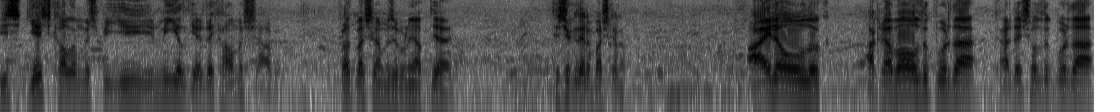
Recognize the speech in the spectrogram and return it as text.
Biz geç kalınmış bir 20 yıl geride kalmış abi. Fırat Başkanımız bunu yaptı ya. Teşekkür ederim başkanım. Aile olduk, akraba olduk burada, kardeş olduk burada.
